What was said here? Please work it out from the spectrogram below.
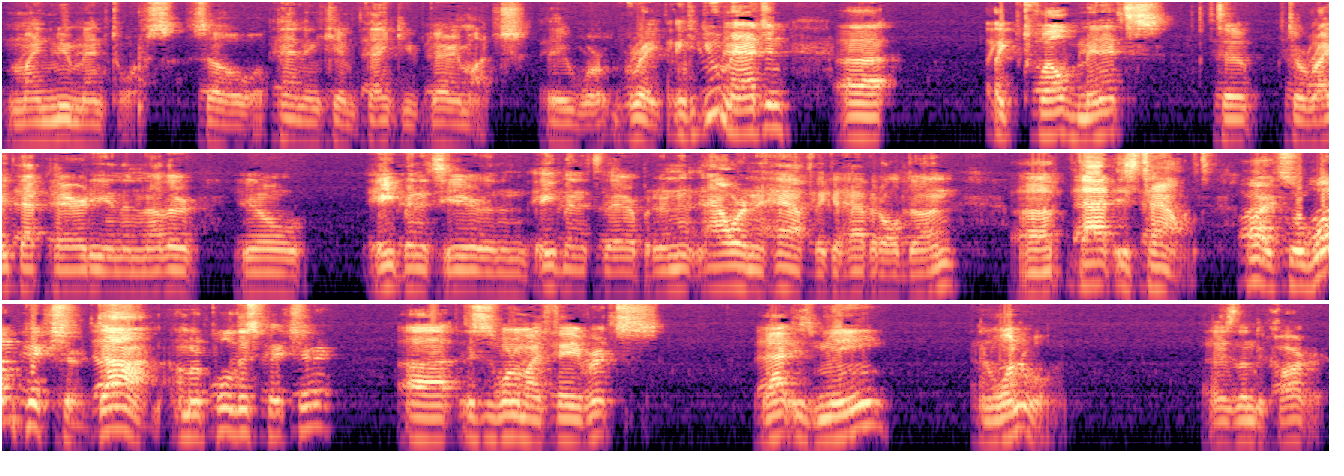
my new mentors. So Penn and Kim, thank you very much. They were great. And could you imagine, uh, like 12 minutes to to write that parody, and then another, you know, eight minutes here and then eight minutes there, but in an hour and a half they could have it all done. Uh, that is talent. All right, so one picture, Don. I'm gonna pull this picture. Uh, this is one of my favorites. That is me and Wonder Woman. That is Lynda Carter,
